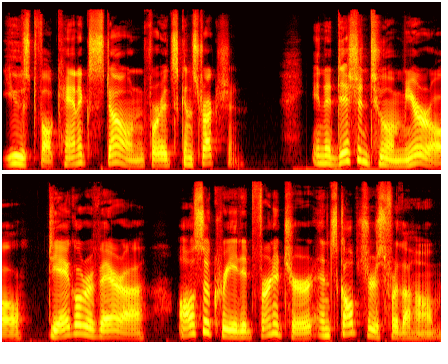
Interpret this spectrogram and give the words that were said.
used volcanic stone for its construction. In addition to a mural, Diego Rivera also created furniture and sculptures for the home.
